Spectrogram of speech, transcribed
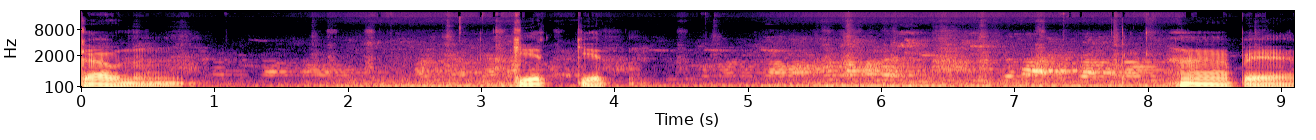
เก้าหนึ่งเกตเกต ห้าแปด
